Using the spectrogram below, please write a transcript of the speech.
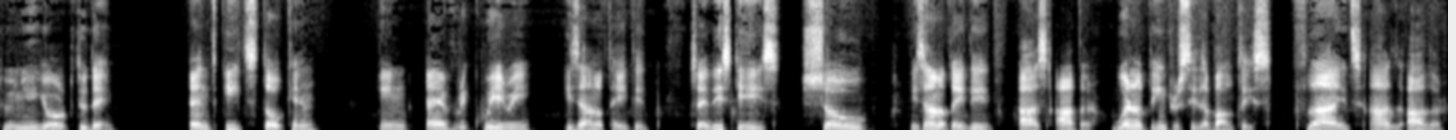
to New York today. And each token in every query is annotated. So in this case, show is annotated as other. We're not interested about this. Flights as other.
